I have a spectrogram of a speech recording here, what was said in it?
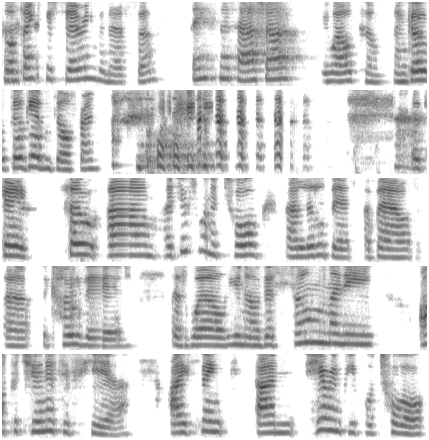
Well, thanks for sharing, Vanessa. Thanks, Natasha. You're welcome. And go go get him, girlfriend. Okay, so um, I just want to talk a little bit about uh, the COVID as well. You know, there's so many opportunities here. I think I'm hearing people talk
